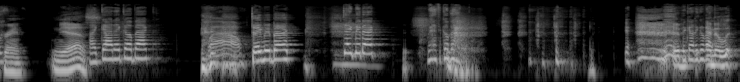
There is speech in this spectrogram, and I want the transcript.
Ukraine. Yes. I gotta go back. Wow. Take me back. Take me back. We have to go back. and, We gotta go And, the li-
